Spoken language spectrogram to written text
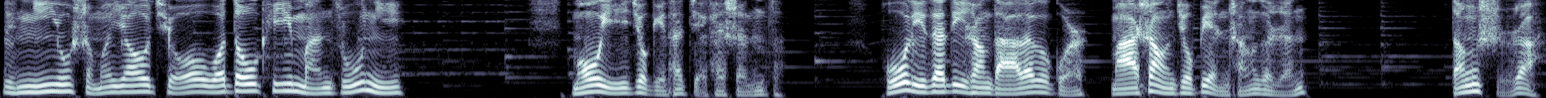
你有什么要求，我都可以满足你。”某乙就给他解开绳子。狐狸在地上打了个滚，马上就变成了个人。当时啊，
